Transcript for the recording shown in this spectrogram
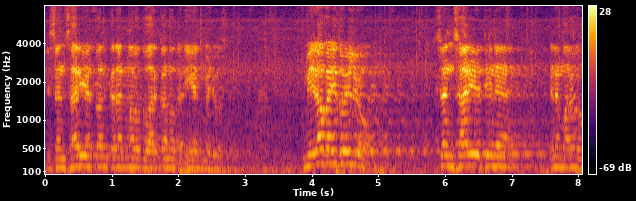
કે સંસારી હતો અને કદાચ મારો દ્વારકાનો ધણી જ મળ્યો છે. મીરાબાઈ જોઈ લ્યો. સંસારી હતી ને એને મારો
